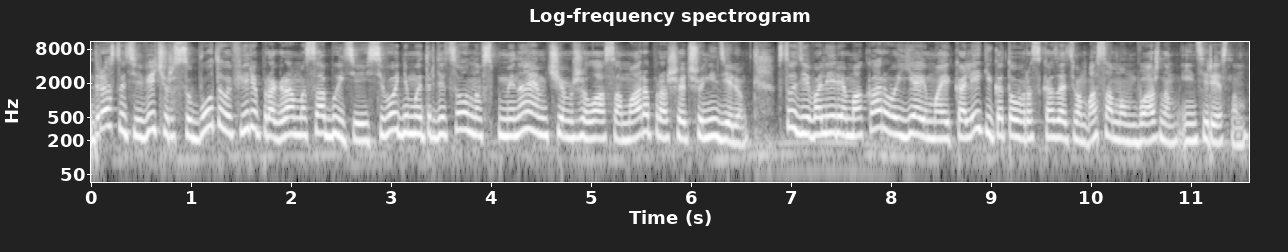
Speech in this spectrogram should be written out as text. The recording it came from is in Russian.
Здравствуйте, вечер субботы, в эфире программа «События». И сегодня мы традиционно вспоминаем, чем жила Самара прошедшую неделю. В студии Валерия Макарова я и мои коллеги готовы рассказать вам о самом важном и интересном.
